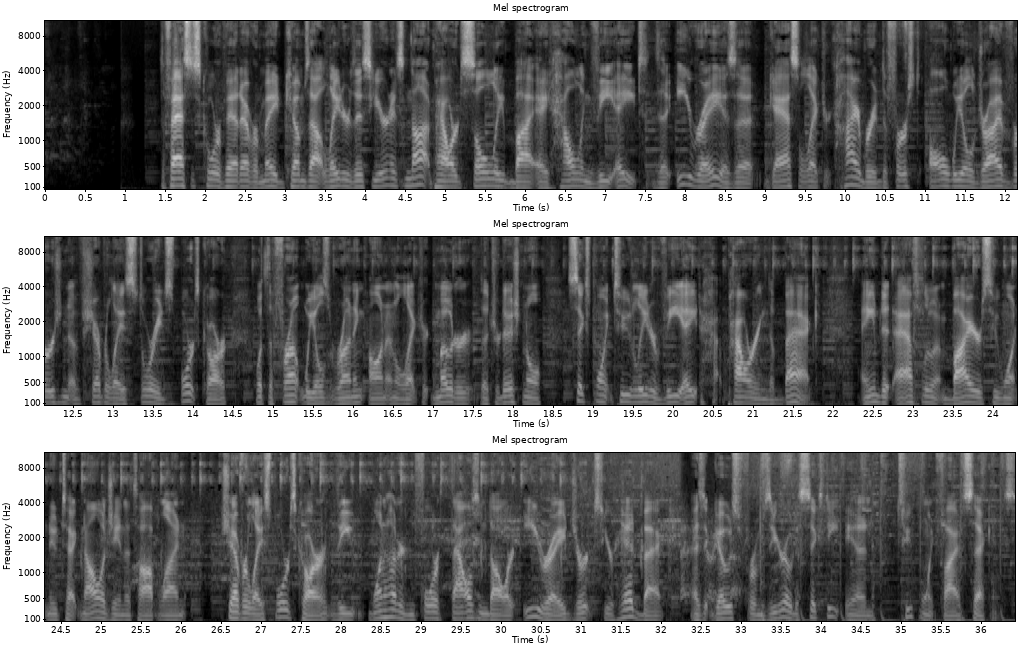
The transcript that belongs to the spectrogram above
The fastest Corvette ever made comes out later this year, and it's not powered solely by a Howling V8. The E Ray is a gas electric hybrid, the first all wheel drive version of Chevrolet's storage sports car, with the front wheels running on an electric motor, the traditional 6.2 liter V8 powering the back. Aimed at affluent buyers who want new technology in the top line, Chevrolet sports car, the $104,000 E-Ray jerks your head back as it goes from 0 to 60 in 2.5 seconds.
